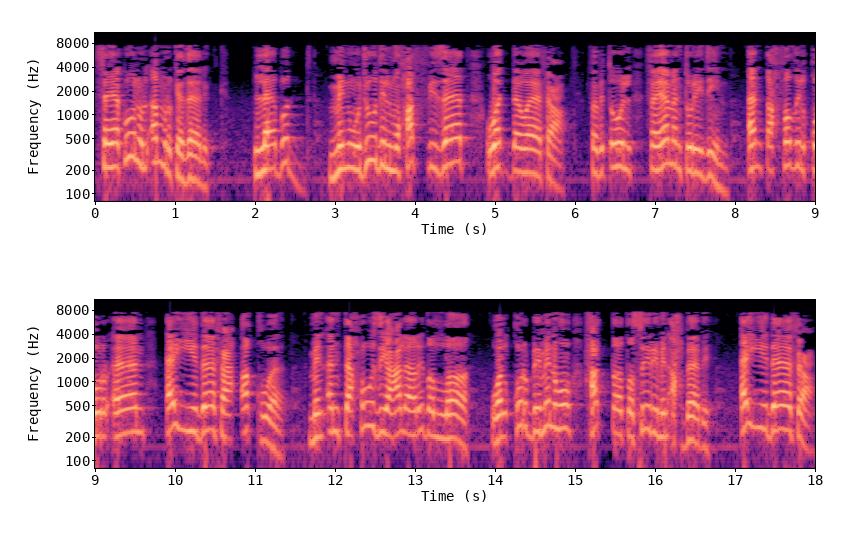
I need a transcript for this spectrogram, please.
سيكون الأمر كذلك. لابد من وجود المحفزات والدوافع. فبتقول فيا من تريدين؟ أن تحفظي القرآن. أي دافع أقوى من أن تحوزي على رضا الله. والقرب منه حتى تصير من أحبابه. أي دافع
